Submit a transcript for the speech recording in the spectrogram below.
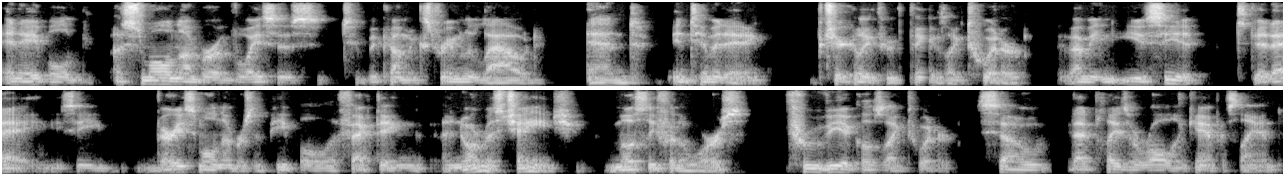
enabled a small number of voices to become extremely loud and intimidating, particularly through things like Twitter. I mean, you see it today. You see very small numbers of people affecting enormous change, mostly for the worse, through vehicles like Twitter. So that plays a role in Campusland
